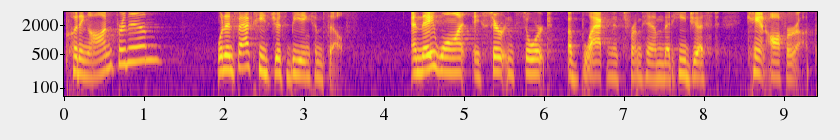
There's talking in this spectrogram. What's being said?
putting on for them, when in fact he's just being himself. And they want a certain sort of blackness from him that he just can't offer up.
